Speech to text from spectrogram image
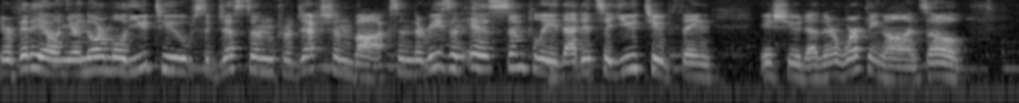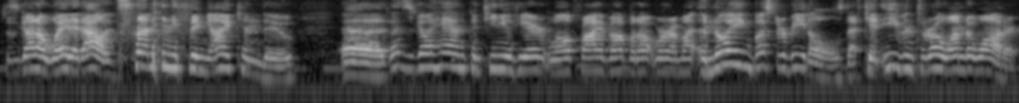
your video in your normal YouTube suggestion projection box, and the reason is simply that it's a YouTube thing issue that they're working on, so just gotta wait it out, it's not anything I can do. Uh, let's go ahead and continue here. Well, five up, but where am I? Annoying Buster Beetles that can even throw underwater.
